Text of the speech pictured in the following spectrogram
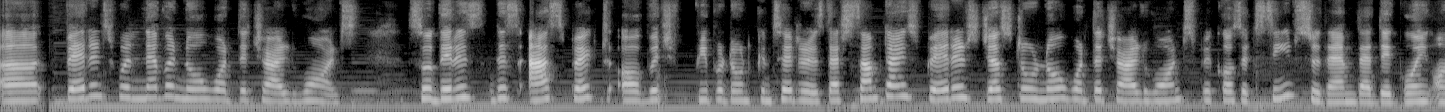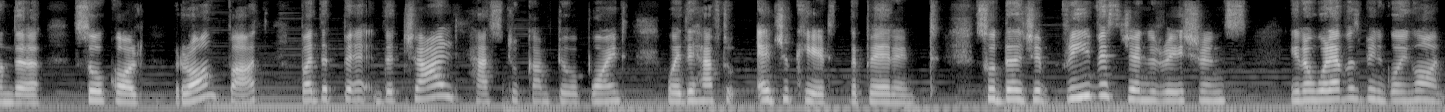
uh, parents will never know what the child wants so there is this aspect of which people don't consider is that sometimes parents just don't know what the child wants because it seems to them that they're going on the so-called wrong path but the the child has to come to a point where they have to educate the parent. So the previous generations you know whatever's been going on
